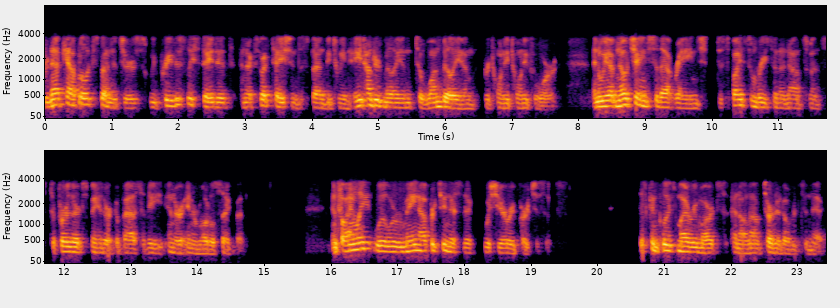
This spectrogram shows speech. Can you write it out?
For net capital expenditures, we previously stated an expectation to spend between $800 million-$1 billion for 2024, and we have no change to that range, despite some recent announcements to further expand our capacity in our intermodal segment. And finally, we will remain opportunistic with share repurchases. This concludes my remarks, and I'll now turn it over to Nick.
